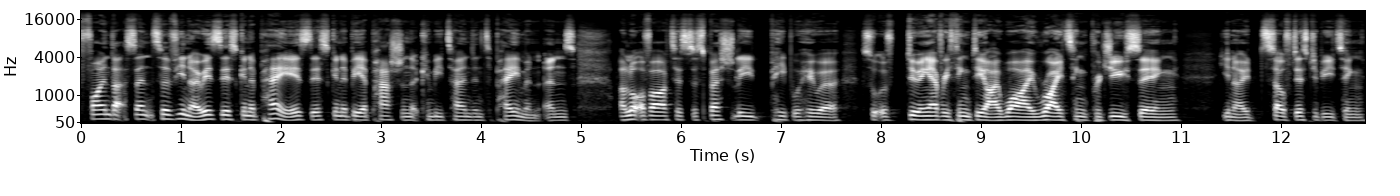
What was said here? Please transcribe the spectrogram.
find that sense of, you know, is this going to pay? Is this going to be a passion that can be turned into payment? And a lot of artists, especially people who are sort of doing everything DIY, writing, producing, you know, self distributing,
